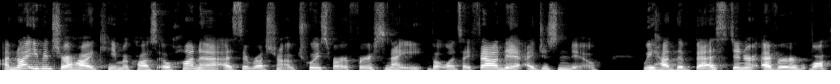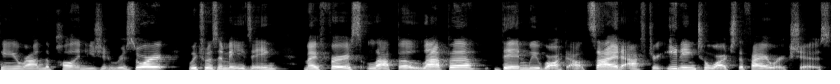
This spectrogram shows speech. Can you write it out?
I'm not even sure how I came across Ohana as the restaurant of choice for our first night, but once I found it, I just knew. We had the best dinner ever walking around the Polynesian resort, which was amazing. My first Lapu Lapu. Then we walked outside after eating to watch the fireworks shows.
